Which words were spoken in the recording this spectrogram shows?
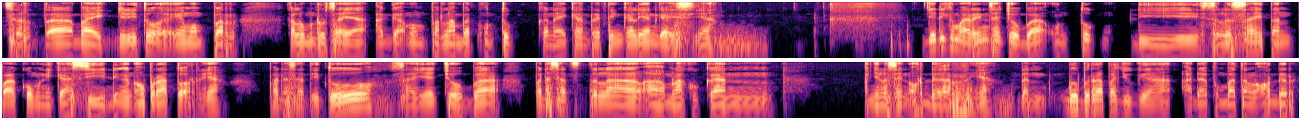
serta baik jadi itu yang memper kalau menurut saya agak memperlambat untuk kenaikan rating kalian guys ya. Jadi kemarin saya coba untuk diselesai tanpa komunikasi dengan operator ya. Pada saat itu saya coba pada saat setelah uh, melakukan penyelesaian order ya dan beberapa juga ada pembatalan order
